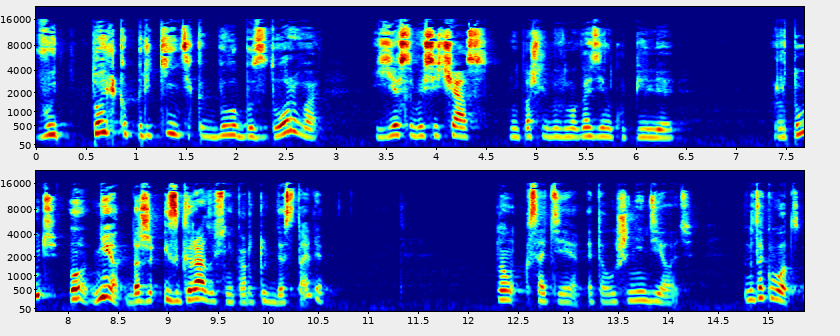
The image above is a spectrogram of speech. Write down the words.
Вы только прикиньте, как было бы здорово, если бы сейчас мы пошли бы в магазин, купили ртуть. О, нет, даже из градусника ртуть достали. Ну, кстати, это лучше не делать. Ну так вот,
